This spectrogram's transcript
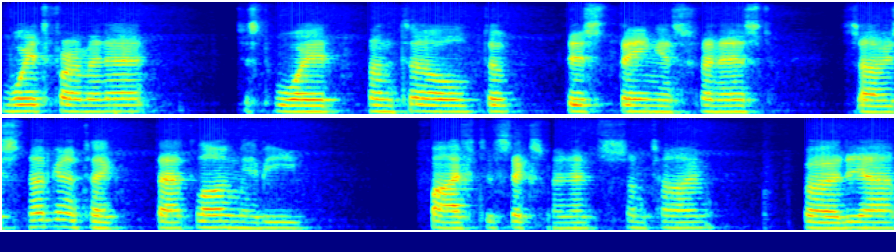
wait for a minute. Just wait until the this thing is finished. So it's not gonna take that long maybe five to six minutes sometime. But yeah.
